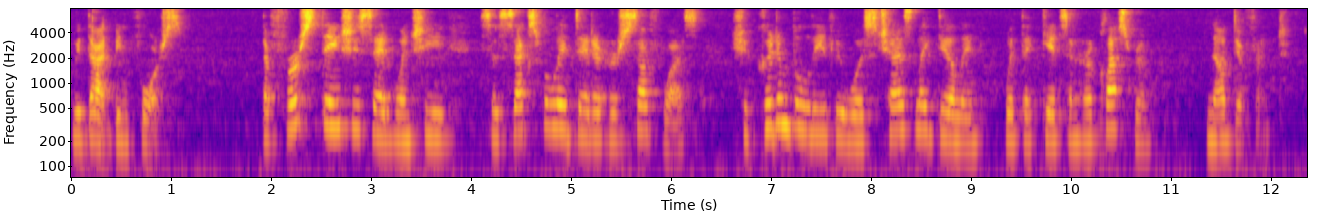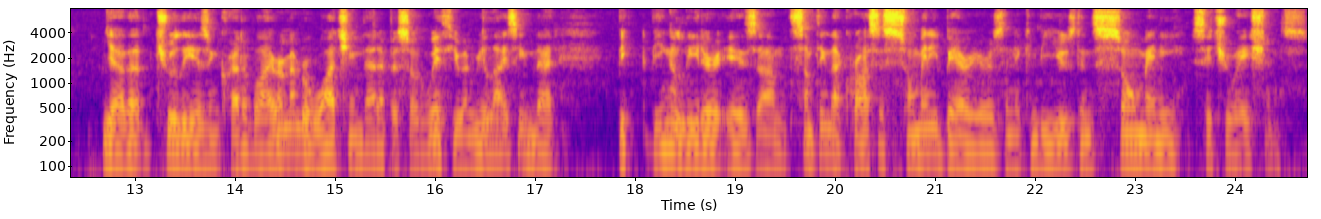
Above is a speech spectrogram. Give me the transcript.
without being forced. The first thing she said when she successfully did it herself was she couldn't believe it was just like dealing with the kids in her classroom, no different. Yeah, that truly is incredible. I remember watching that episode with you and realizing that be, being a leader is um, something that crosses so many barriers and it can be used in so many situations.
